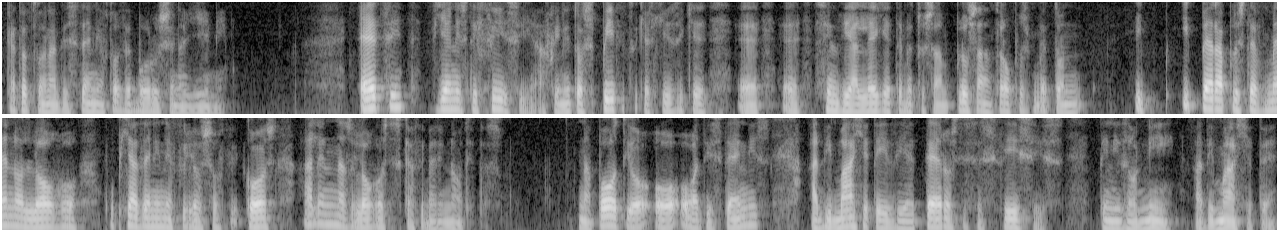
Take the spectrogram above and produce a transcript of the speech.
κατά τον αντισταίνει αυτό δεν μπορούσε να γίνει. Έτσι βγαίνει στη φύση, αφήνει το σπίτι του και αρχίζει και ε, ε, συνδιαλέγεται με τους απλούς ανθρώπους με τον υπεραπλουστευμένο λόγο που πια δεν είναι φιλοσοφικός, αλλά είναι ένας λόγος της καθημερινότητας. Να πω ότι ο, ο, ο Αντισθένης αντιμάχεται ιδιαιτέρως στις αισθήσεις, την ειδονή αντιμάχεται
